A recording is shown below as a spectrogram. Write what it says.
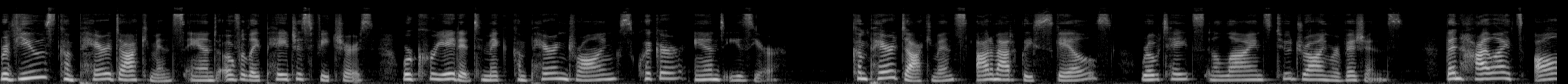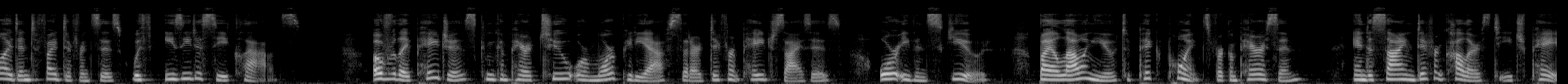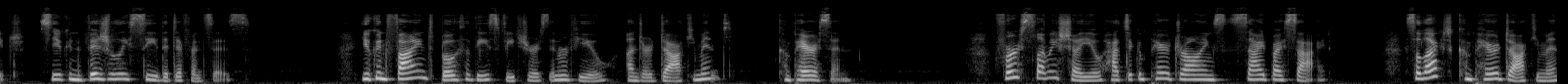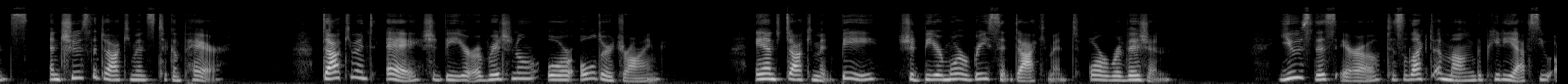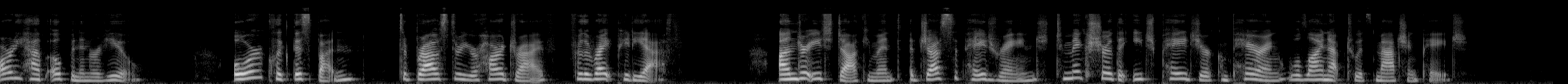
Revu's Compare Documents and Overlay Pages features were created to make comparing drawings quicker and easier. Compare Documents automatically scales, rotates, and aligns two drawing revisions, then highlights all identified differences with easy-to-see clouds. Overlay Pages can compare two or more PDFs that are different page sizes, or even skewed, by allowing you to pick points for comparison and assign different colors to each page so you can visually see the differences. You can find both of these features in Revu under Document, Comparison. First, let me show you how to compare drawings side by side. Select Compare Documents and choose the documents to compare. Document A should be your original or older drawing, and Document B should be your more recent document or revision. Use this arrow to select among the PDFs you already have open in Revu. Or click this button to browse through your hard drive for the right PDF. Under each document, adjust the page range to make sure that each page you're comparing will line up to its matching page.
